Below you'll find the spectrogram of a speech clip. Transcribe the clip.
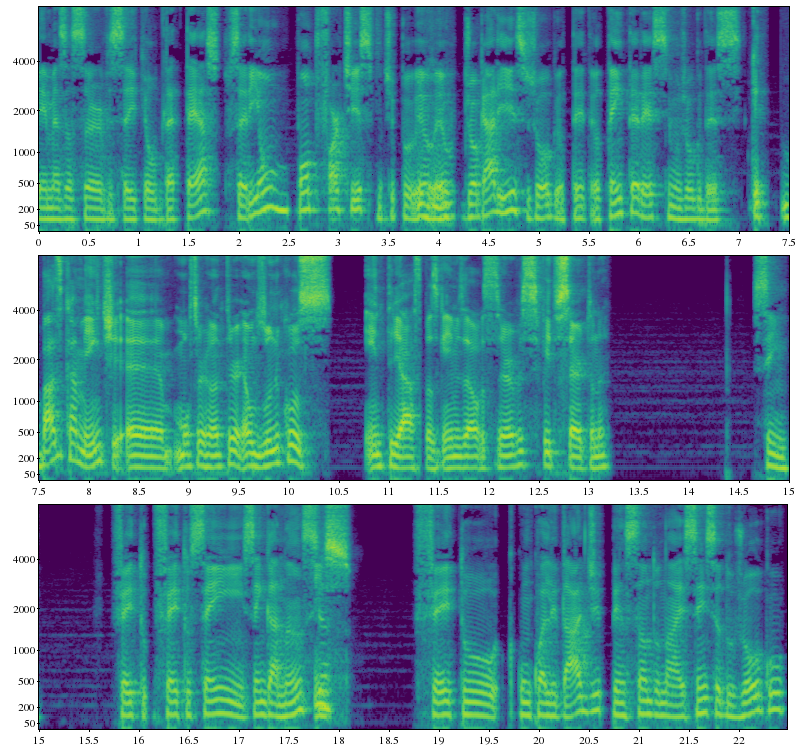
Game as a Service aí que eu detesto, seria um ponto fortíssimo. Tipo, uhum. eu, eu, jogaria esse jogo, eu, te, eu tenho interesse em um jogo desse. Porque, basicamente, é, Monster Hunter é um dos únicos, entre aspas, Games as a Service feito certo, né? Sim. Feito, feito sem, sem ganância. Isso. Feito com qualidade, pensando na essência do jogo,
